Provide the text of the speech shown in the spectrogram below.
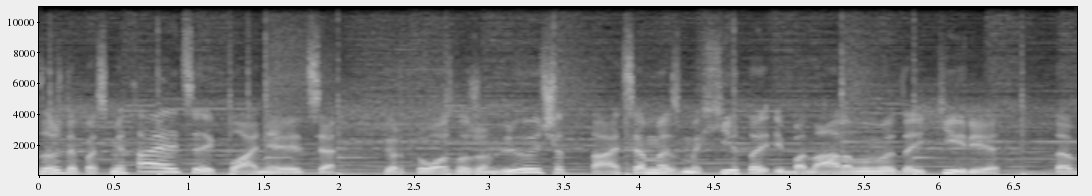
Завжди посміхається і кланяється, віртуозно жонглюючи тацями з мохіто і банановими дайкірі, та в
